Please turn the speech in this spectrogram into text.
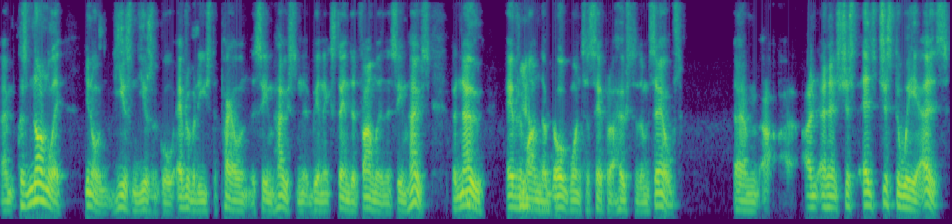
Because um, normally you know, years and years ago, everybody used to pile into the same house and it'd be an extended family in the same house. But now every yeah. man and their dog wants a separate house to themselves. Um, and, and it's just it's just the way it is.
